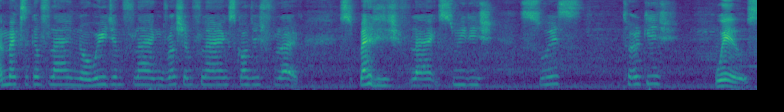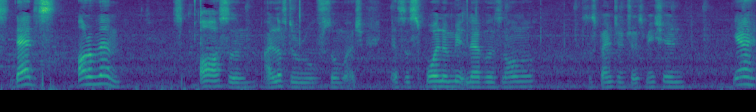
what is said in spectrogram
a Mexican flag, Norwegian flag, Russian flag, Scottish flag, Spanish flag, Swedish, Swiss, Turkish, Wales. That's all of them. It's awesome. I love the roof so much. There's a spoiler mid level is normal. Suspension transmission. Yeah,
